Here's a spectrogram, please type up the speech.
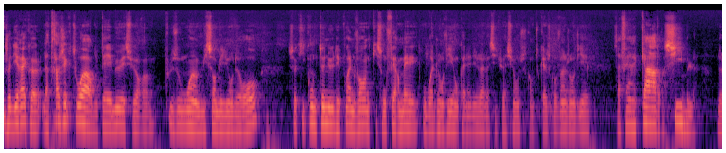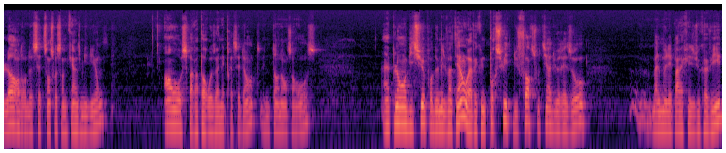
Je dirais que la trajectoire du PMU est sur euh, plus ou moins 800 millions d'euros, ce qui, compte tenu des points de vente qui sont fermés au mois de janvier, on connaît déjà la situation, jusqu'en tout cas jusqu'au 20 janvier, ça fait un cadre cible de l'ordre de 775 millions, en hausse par rapport aux années précédentes, une tendance en hausse un plan ambitieux pour 2021 ou avec une poursuite du fort soutien du réseau, euh, malmené par la crise du Covid.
